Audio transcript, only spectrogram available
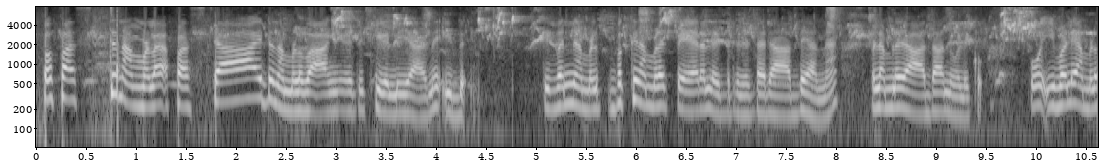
അപ്പോൾ ഫസ്റ്റ് നമ്മൾ ഫസ്റ്റായിട്ട് നമ്മൾ വാങ്ങിയ ഒരു കിളിയാണ് ഇത്. ഇവൻ നമ്മൾ ഇവക്ക് നമ്മൾ പേരെല്ലാം ഇട്ടിട്ടുണ്ട് കേട്ടോ രാധയാണ്. അപ്പോൾ നമ്മൾ രാധ എന്ന് വിളിക്കും. അപ്പോൾ ഇവളെ നമ്മൾ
